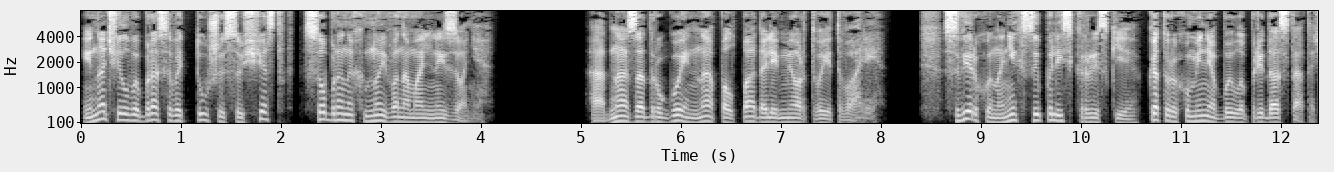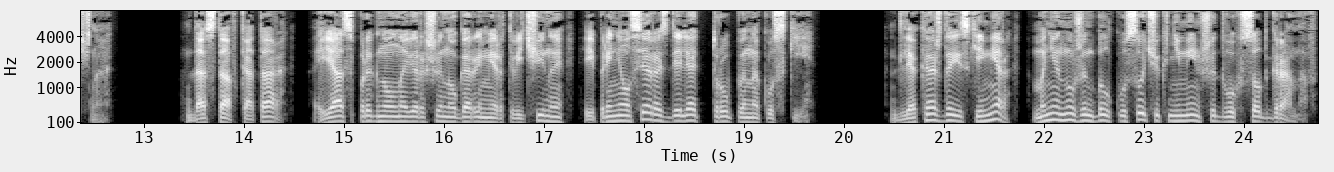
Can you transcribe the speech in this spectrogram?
и начал выбрасывать туши существ, собранных мной в аномальной зоне. Одна за другой на пол падали мертвые твари. Сверху на них сыпались крыски, которых у меня было предостаточно. Достав катар, я спрыгнул на вершину горы мертвечины и принялся разделять трупы на куски. Для каждой из химер мне нужен был кусочек не меньше 200 граммов,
